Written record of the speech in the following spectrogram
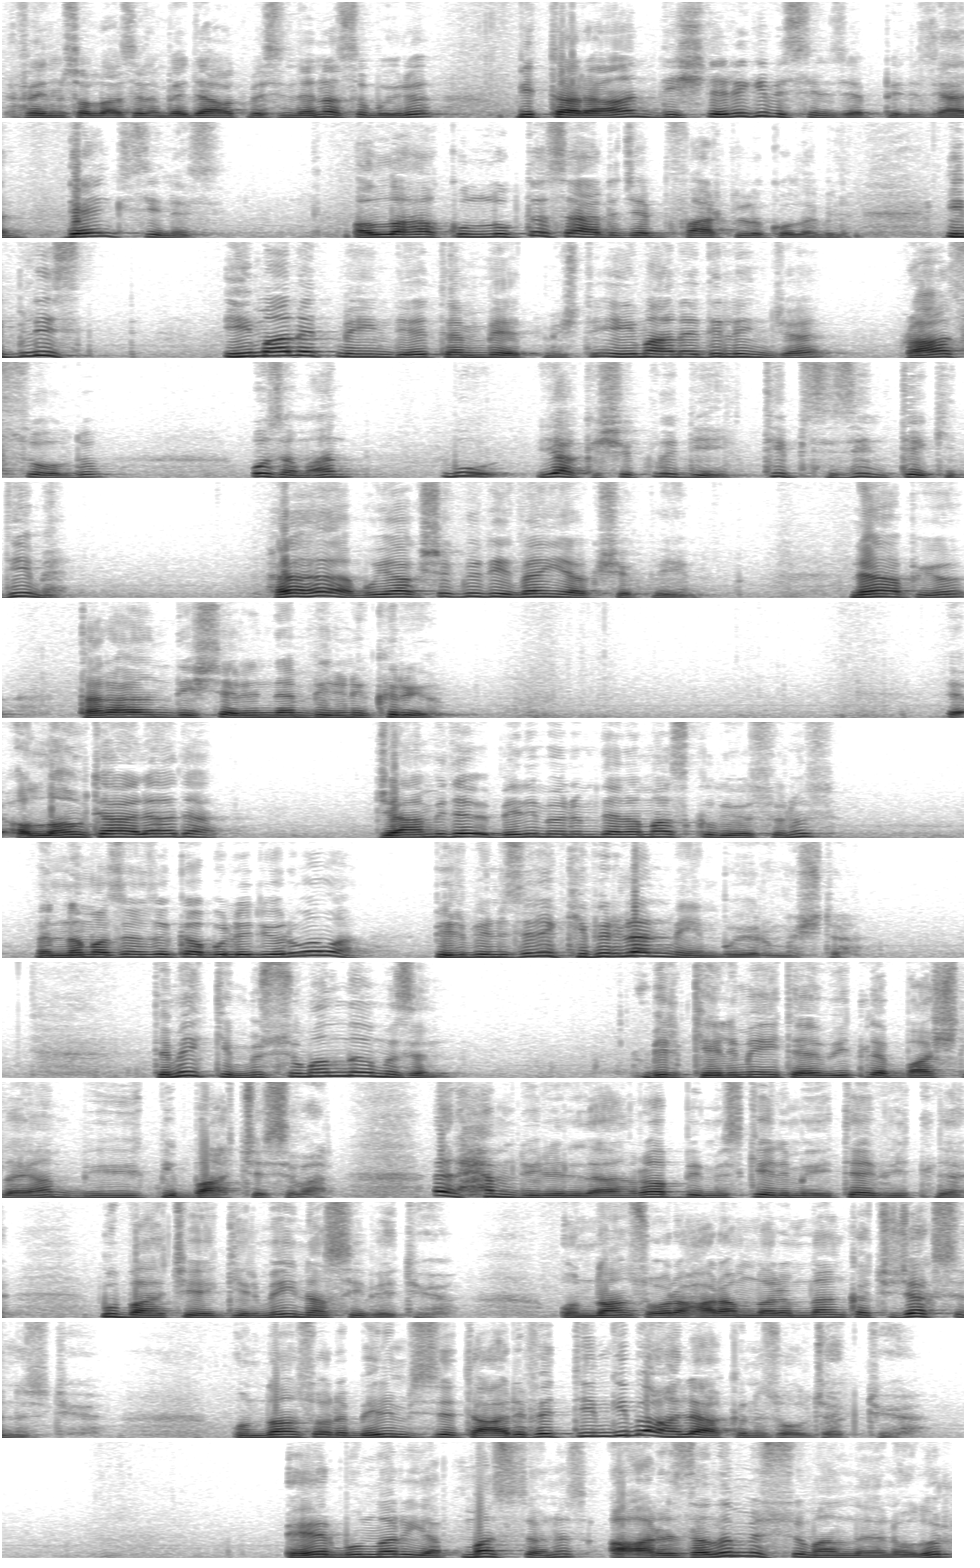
Efendimiz sallallahu aleyhi ve sellem veda hutbesinde nasıl buyuruyor? Bir tarağın dişleri gibisiniz hepiniz. Yani denksiniz. Allah'a kullukta sadece farklılık olabilir. İblis iman etmeyin diye tembih etmişti. İman edilince rahatsız oldu. O zaman bu yakışıklı değil. Tipsizin teki değil mi? He he bu yakışıklı değil ben yakışıklıyım. Ne yapıyor? tarağın dişlerinden birini kırıyor. E Allahu Teala da camide benim önümde namaz kılıyorsunuz. Ben namazınızı kabul ediyorum ama birbirinize de kibirlenmeyin buyurmuştu. Demek ki Müslümanlığımızın bir kelime-i tevhidle başlayan büyük bir bahçesi var. Elhamdülillah Rabbimiz kelime-i tevhidle bu bahçeye girmeyi nasip ediyor. Ondan sonra haramlarımdan kaçacaksınız diyor. Ondan sonra benim size tarif ettiğim gibi ahlakınız olacak diyor. Eğer bunları yapmazsanız arızalı Müslümanlığın olur.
